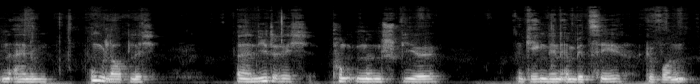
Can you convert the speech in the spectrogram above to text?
in einem unglaublich äh, niedrig punktenden Spiel gegen den MBC gewonnen.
